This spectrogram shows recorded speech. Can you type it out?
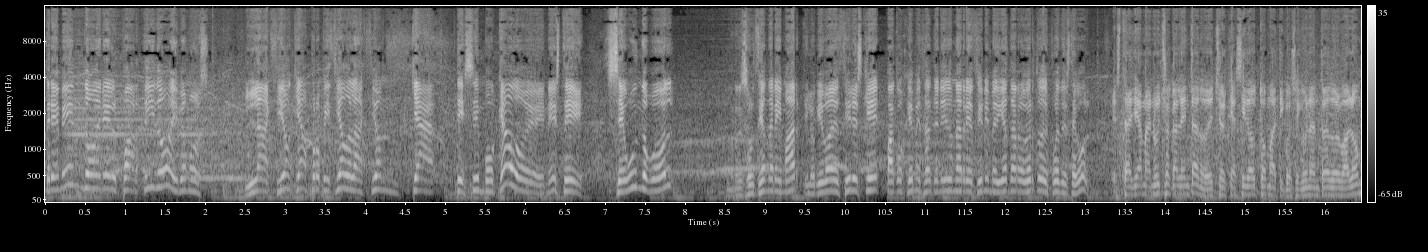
tremendo en el partido y vemos la acción que ha propiciado, la acción que ha desembocado en este segundo gol. La resolución de Neymar y lo que iba a decir es que Paco Gémez ha tenido una reacción inmediata a Roberto después de este gol. Está ya Manucho calentando, de hecho es que ha sido automático, según ha entrado el balón.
